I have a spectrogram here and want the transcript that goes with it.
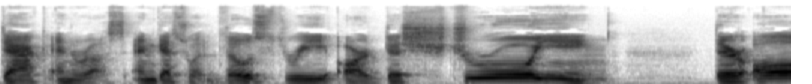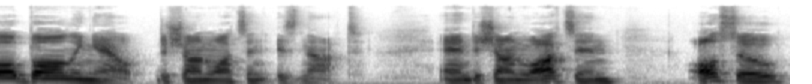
Dak, and Russ. And guess what? Those three are destroying they're all balling out. Deshaun Watson is not. And Deshaun Watson also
